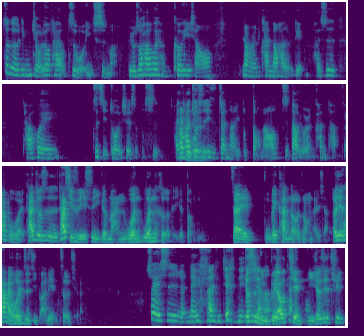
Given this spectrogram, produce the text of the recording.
这个零九六他有自我意识吗？比如说他会很刻意想要让人看到他的脸，还是他会自己做一些什么事？还是他他不会就是一直在那里不动，然后直到有人看他这样？它不会，它就是它其实是一个蛮温温和的一个动物，在不被看到的状态下，而且它还会自己把脸遮起来。所以是人类 犯贱，你就是你不要去看见，你就是去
